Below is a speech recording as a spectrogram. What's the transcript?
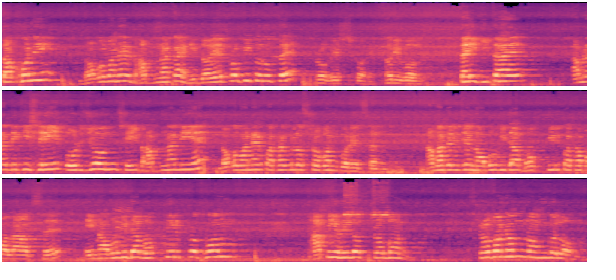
তখনই ভগবানের ভাবনাটা হৃদয়ে প্রকৃত রূপে প্রবেশ করে। হরি বল। তাই গীতায় আমরা দেখি সেই অর্জুন, সেই ভাবনা নিয়ে ভগবানের কথাগুলো শ্রবণ করেছেন। আমাদের যে নববিধা ভক্তির কথা বলা আছে, এই নববিধা ভক্তির প্রথম ধাপই হইল শ্রবণ। শ্রবণম মঙ্গলম।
